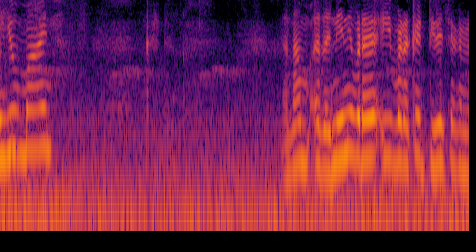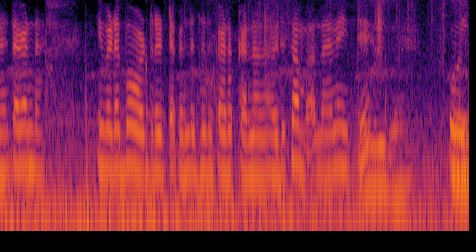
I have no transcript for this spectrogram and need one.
അയ്യോ മാൻ. അതന്നെ ഇവിടെ ഇവിടെ കെട്ടി വെച്ചേക്കണ കേട്ടോ കണ്ട. ഇവിടെ ബോർഡർ ഇട്ടൊക്കെ കിടക്കണ്ട അവർ സമാധാനായിട്ട്. പോയി.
